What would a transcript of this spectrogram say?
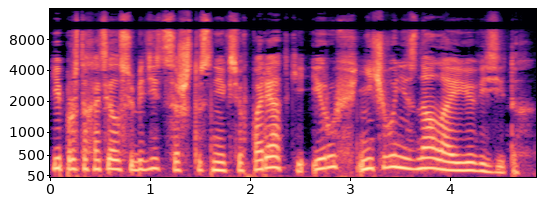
Ей просто хотелось убедиться, что с ней все в порядке, и Руфь ничего не знала о ее визитах.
